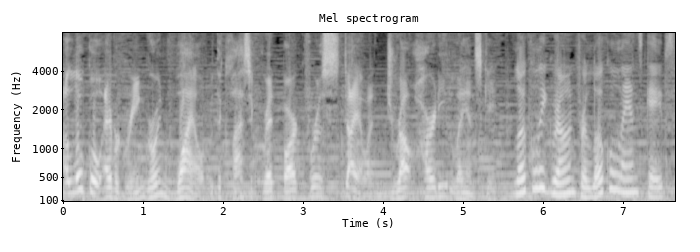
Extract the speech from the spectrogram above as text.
A local evergreen growing wild with the classic red bark for a styling, drought hardy landscape. Locally grown for local landscapes,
